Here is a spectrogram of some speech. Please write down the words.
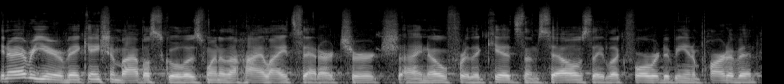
You know, every year, Vacation Bible School is one of the highlights at our church. I know for the kids themselves, they look forward to being a part of it,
